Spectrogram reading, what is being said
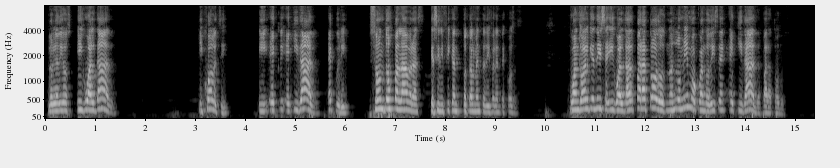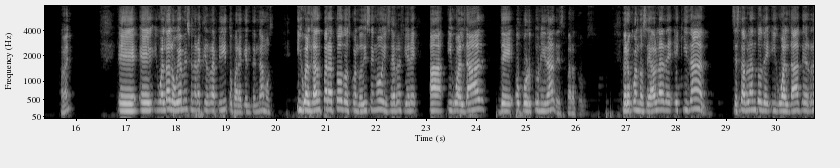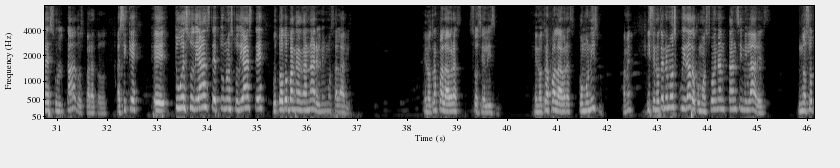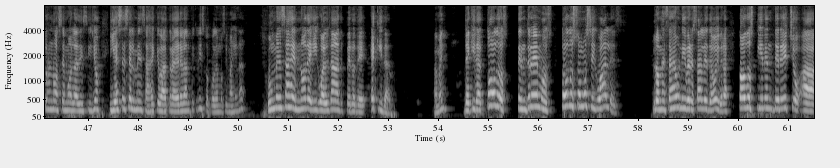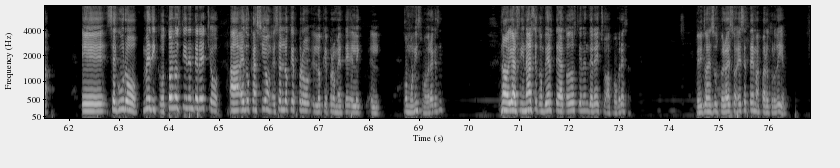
Gloria a Dios. Igualdad. Equality. Y equidad, equity, son dos palabras que significan totalmente diferentes cosas. Cuando alguien dice igualdad para todos, no es lo mismo cuando dicen equidad para todos. Amén. Eh, eh, igualdad, lo voy a mencionar aquí rapidito para que entendamos. Igualdad para todos, cuando dicen hoy, se refiere a igualdad de oportunidades para todos. Pero cuando se habla de equidad, se está hablando de igualdad de resultados para todos. Así que eh, tú estudiaste, tú no estudiaste, todos van a ganar el mismo salario. En otras palabras, socialismo. En otras palabras, comunismo. Amén. Y si no tenemos cuidado, como suenan tan similares, nosotros no hacemos la distinción. Y ese es el mensaje que va a traer el anticristo, podemos imaginar. Un mensaje no de igualdad, pero de equidad. Amén. De equidad. Todos tendremos, todos somos iguales. Los mensajes universales de hoy, ¿verdad? Todos tienen derecho a eh, seguro médico, todos tienen derecho a educación. Eso es lo que, lo que promete el, comunismo, ¿verdad que sí? No, y al final se convierte a todos tienen derecho a pobreza. Benito Jesús, pero eso, ese tema es para otro día.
